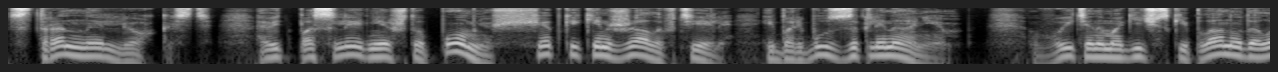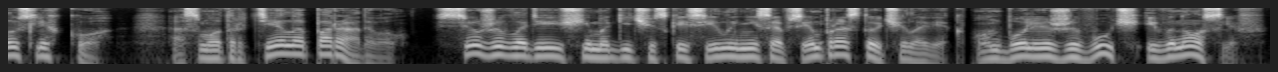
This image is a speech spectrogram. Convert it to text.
странная легкость. А ведь последнее, что помню, щепки кинжала в теле и борьбу с заклинанием. Выйти на магический план удалось легко. Осмотр тела порадовал. Все же владеющий магической силой не совсем простой человек. Он более живуч и вынослив.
